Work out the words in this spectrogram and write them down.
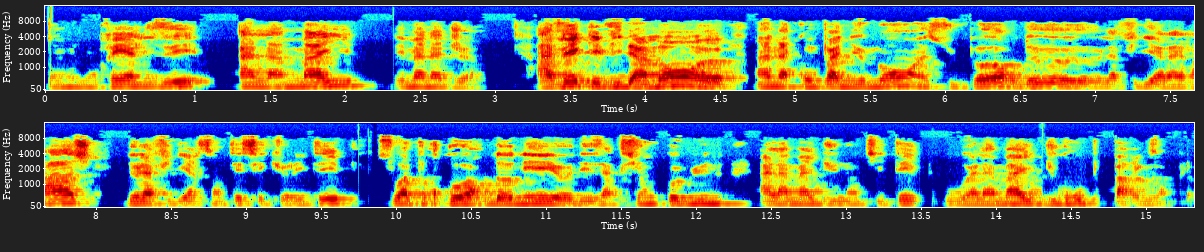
sont réalisés à la maille des managers avec évidemment euh, un accompagnement, un support de euh, la filière RH, de la filière santé-sécurité, soit pour coordonner euh, des actions communes à la maille d'une entité ou à la maille du groupe, par exemple.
